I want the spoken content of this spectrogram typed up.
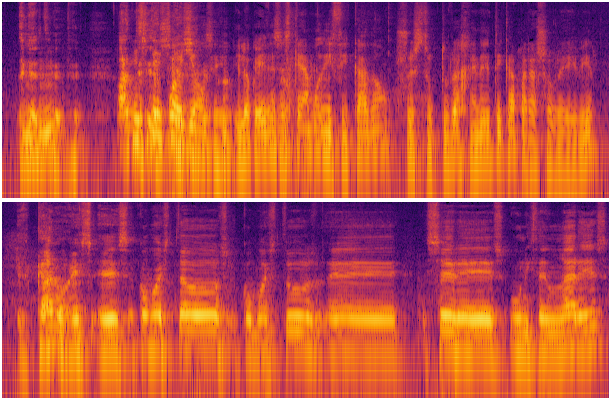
antes y Este soy después. yo. Sí, y lo que dices es que ha modificado su estructura genética para sobrevivir. Claro, es, es como estos, como estos eh, seres unicelulares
